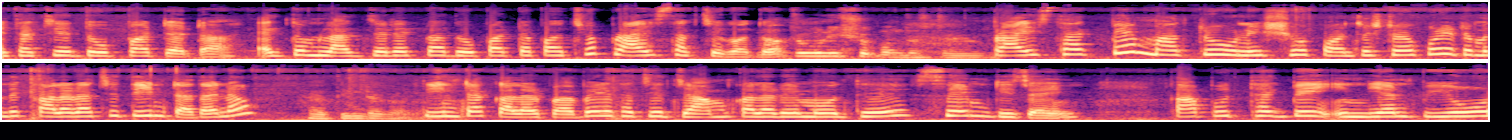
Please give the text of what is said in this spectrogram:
এ থাকছে দোপাট্টাটা। একদম লাক্সারি একটা দোপাট্টা পাচ্ছ। প্রাইস থাকছে কত? মাত্র উনিশশো টাকা। প্রাইস থাকবে মাত্র উনিশশো পঞ্চাশ টাকা করে। এটার মধ্যে কালার আছে তিনটা তাই না? হ্যাঁ তিনটা কালার তিনটা কালার পাবে। এটা থাকছে জাম কালারের মধ্যে। সেম ডিজাইন কাপড় থাকবে ইন্ডিয়ান পিওর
